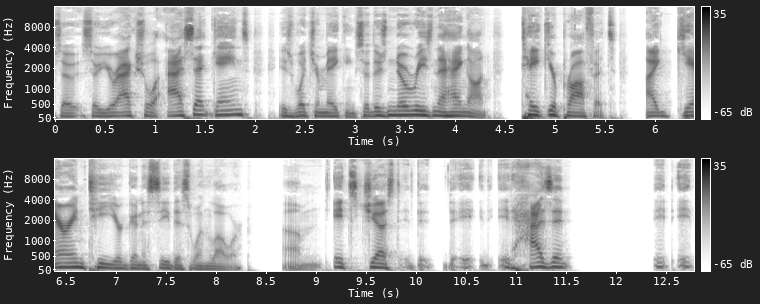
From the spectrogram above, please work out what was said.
So so your actual asset gains is what you're making. So there's no reason to hang on. Take your profits. I guarantee you're going to see this one lower. Um, it's just it, it, it hasn't. It, it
